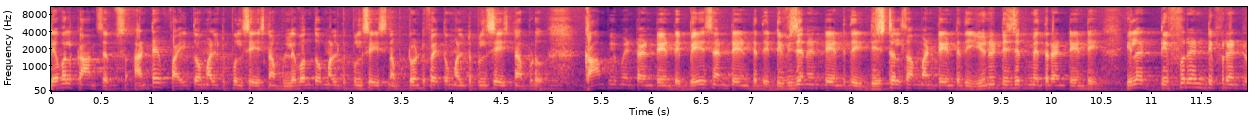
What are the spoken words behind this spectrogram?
లెవెల్ కాన్సెప్ట్స్ అంటే ఫైవ్తో మల్టిపుల్స్ చేసినప్పుడు లెవెన్తో మల్టిపుల్స్ చేసినప్పుడు ట్వంటీ ఫైవ్తో మల్టిపుల్స్ చేసినప్పుడు కాంప్లిమెంట్ అంటే ఏంటి బేస్ అంటే ఏంటిది డివిజన్ అంటే ఏంటిది డిజిటల్ సమ్ అంటే ఏంటిది యూనిట్ డిజిట్ మెథడ్ అంటే ఏంటి ఇలా డిఫరెంట్ డిఫరెంట్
